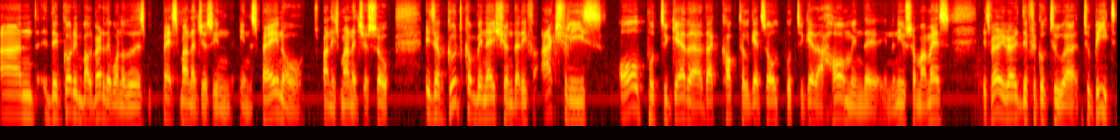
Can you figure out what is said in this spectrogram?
and they've got in Valverde one of the best managers in in Spain or Spanish managers. So it's a good combination that if actually is all put together, that cocktail gets all put together home in the in the new San Mamés, it's very very difficult to uh, to beat.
